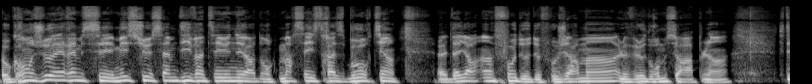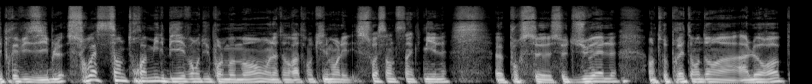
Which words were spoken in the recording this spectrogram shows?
au grand jeu RMC. Messieurs, samedi 21h, donc Marseille-Strasbourg. Tiens, euh, d'ailleurs, info de, de Flo Germain, le vélodrome sera plein. C'était prévisible. 63 000 billets vendus pour le moment. On attendra tranquillement les 65 000 euh, pour ce, ce duel entre prétendants à, à l'Europe.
